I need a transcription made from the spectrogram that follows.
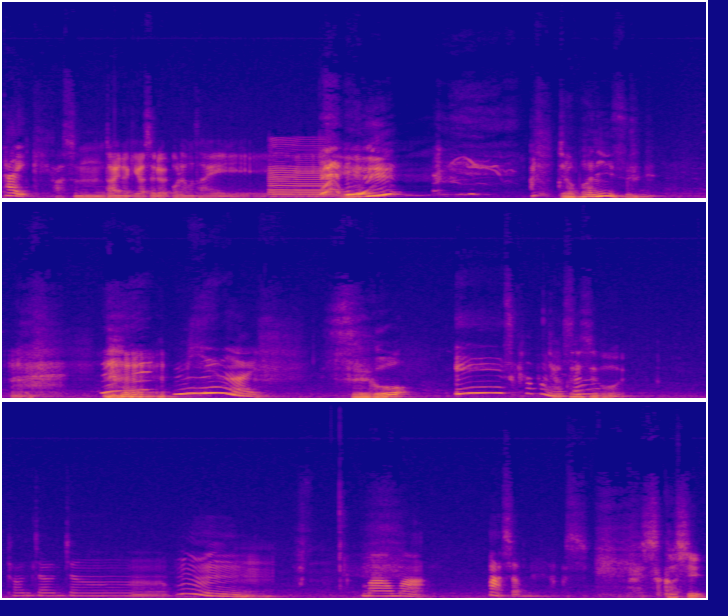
タイ。気がすんタイの気がする。俺もタイ。え？ー、ジャパニーズ？見えない。すごえー、スカポネさ。んにすごい、ちゃんちゃんちゃん。ううん。ん、まあ。まあ o menos 難しい。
